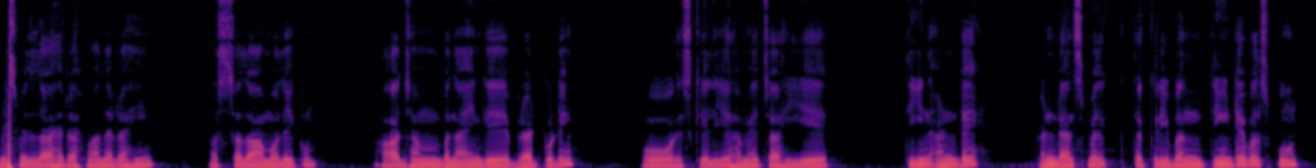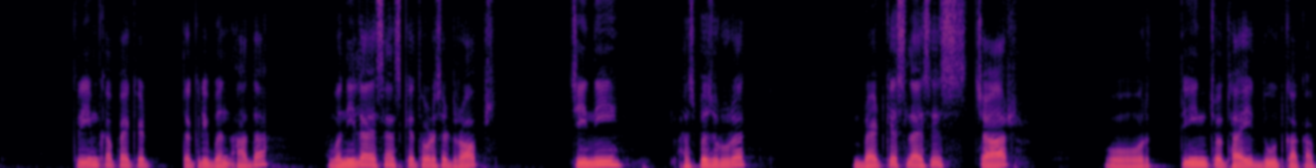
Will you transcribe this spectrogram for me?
बिसमीम् असलकुम आज हम बनाएँगे ब्रेड पुडिंग और इसके लिए हमें चाहिए तीन अंडे कंडेंस मिल्क तकरीबन तीन टेबलस्पून क्रीम का पैकेट तकरीबन आधा वनीला एसेंस के थोड़े से ड्रॉप्स चीनी, हसब ज़रूरत ब्रेड के स्लाइसेस चार और तीन चौथाई दूध का कप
